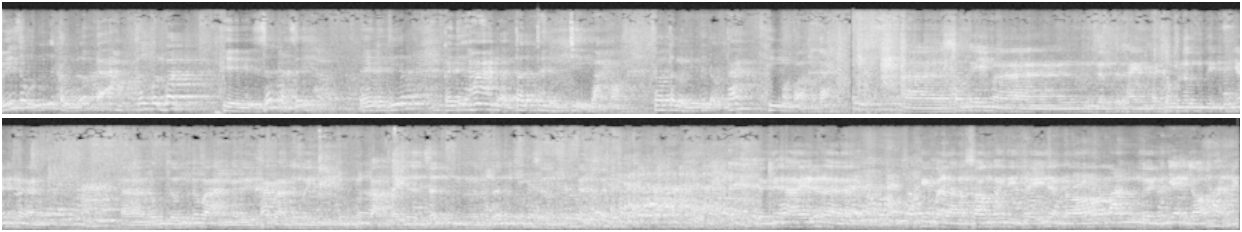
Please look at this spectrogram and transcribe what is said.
ví dụ những cái tầng lớp đã học thức vân vân thì rất là dễ hiểu đấy cái thứ nhất cái thứ hai là tận tình chỉ bảo cho từng những cái động tác khi mà vào thực hành À, sau khi mà được thực hành khai công lực thì thứ nhất là à, cũng giống các bạn người khác làm cho mình cũng cảm thấy rất rất rất là sung sướng. Cái thứ hai nữa là sau khi mà làm xong ấy thì thấy rằng nó người nó nhẹ nhõm hẳn đi.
